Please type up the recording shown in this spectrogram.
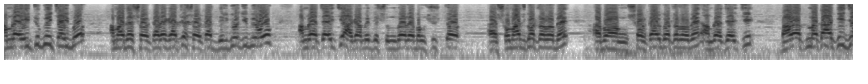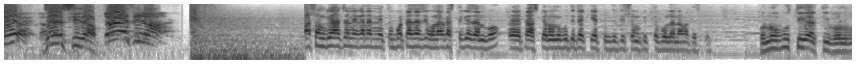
আমরা এইটুকুই চাইব। আমাদের সরকারের কাছে সরকার দীর্ঘজীবী হোক আমরা চাইছি আগামীতে সুন্দর এবং সুষ্ঠু আহ, সমাজ গঠন হবে এবং সরকার গঠন হবে। আমরা চাইছি ভারত মাতা কি জয়? জয় শ্রীরাম। আমার সঙ্গে আছেন এখানে নেতু ভট্টাচার্য ওনার কাছ থেকে জানব এটা আজকের অনুভূতিটা কি একটু যদি সংক্ষিপ্ত বলেন আমাদেরকে। অনুভূতি আর কি বলব?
